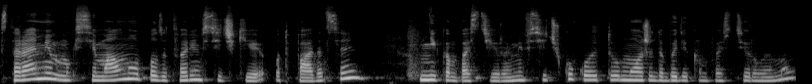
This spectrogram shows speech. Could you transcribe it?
Стараеме максимално оползотворим всички отпадъци, ни компостираме всичко, което може да бъде компостируемо.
